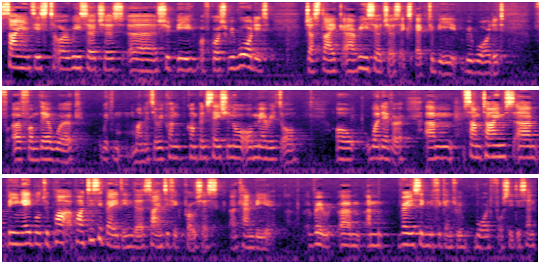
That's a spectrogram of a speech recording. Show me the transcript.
scientists or researchers uh, should be, of course, rewarded just like uh, researchers expect to be rewarded uh, from their work with monetary compensation or, or, merit or, or whatever. Um, sometimes uh, being able to par participate in the scientific process uh, can be a very, um, a very significant reward for citizen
